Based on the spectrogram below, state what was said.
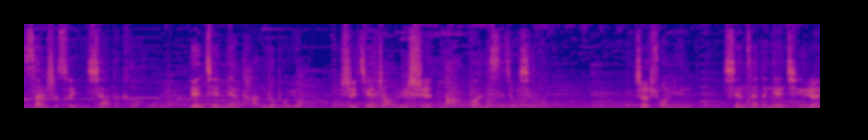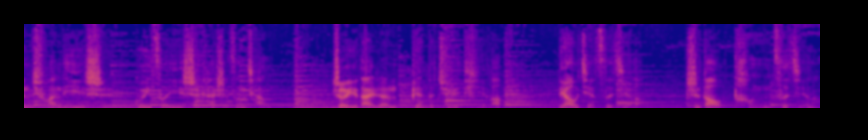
三十岁以下的客户，连见面谈都不用，直接找律师打官司就行了。这说明现在的年轻人权利意识、规则意识开始增强，这一代人变得具体了，了解自己了，知道疼自己了。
